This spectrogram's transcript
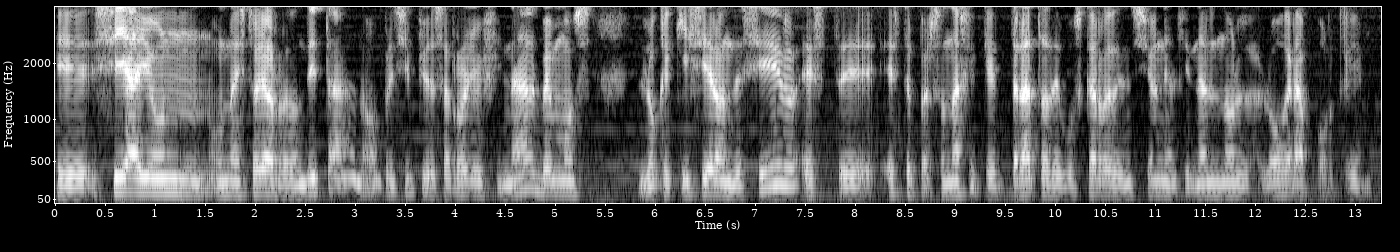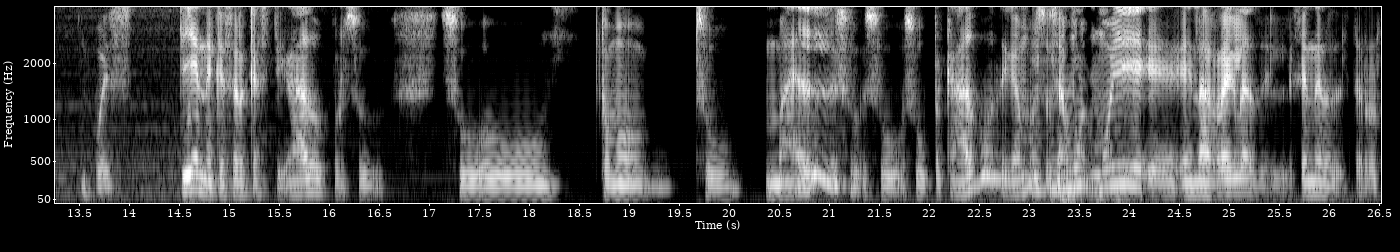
Eh, sí hay una historia redondita, ¿no? Principio, desarrollo y final. Vemos lo que quisieron decir, este, este personaje que trata de buscar redención y al final no la logra porque pues tiene que ser castigado por su, su, como su mal, su, su, pecado, digamos, o sea, muy, eh, en las reglas del género del terror.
